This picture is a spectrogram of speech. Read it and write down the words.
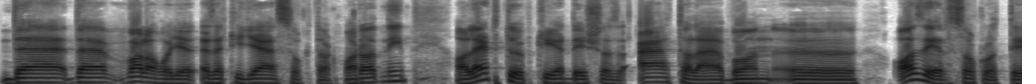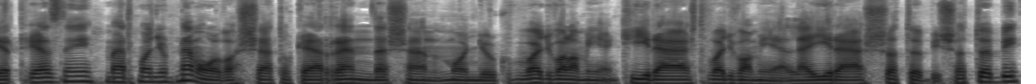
de, de valahogy ezek így el szoktak maradni. A legtöbb kérdés az általában ö, azért szokott érkezni, mert mondjuk nem olvassátok el rendesen mondjuk vagy valamilyen kírást, vagy valamilyen leírás, stb. stb.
